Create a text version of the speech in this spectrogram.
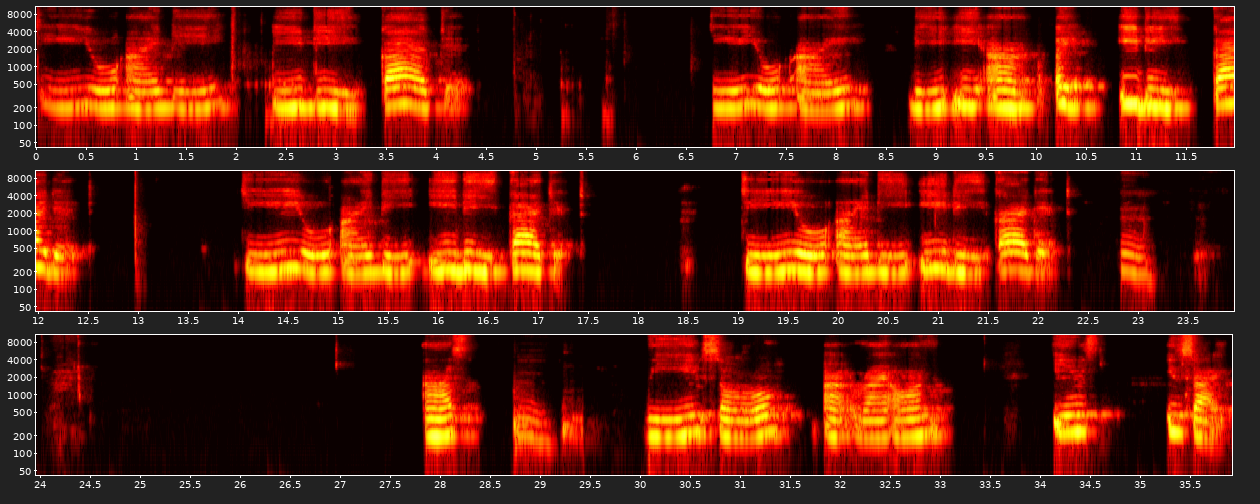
D U I D E D guided. D U I D E R A E D guided. D U I D E D guided. G U I D E D guided Hmm. as Hmm. we saw a lion in, inside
